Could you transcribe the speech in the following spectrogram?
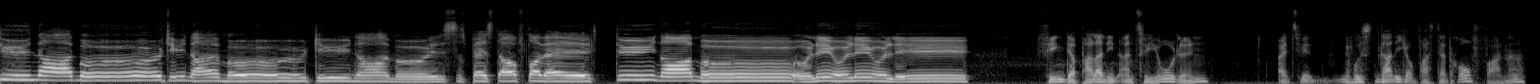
Dynamo, Dynamo, Dynamo ist das Beste auf der Welt. Dynamo, ole, ole, ole. fing der Paladin an zu jodeln, als wir, wir wussten gar nicht, auf was der drauf war, ne?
